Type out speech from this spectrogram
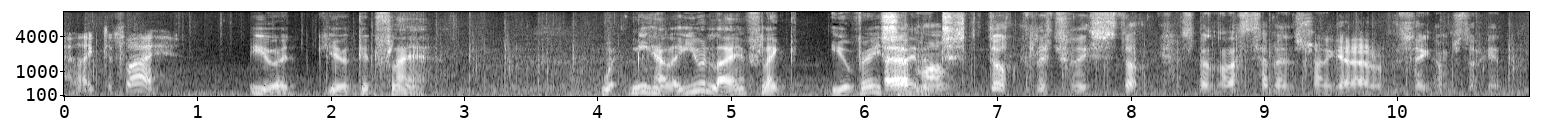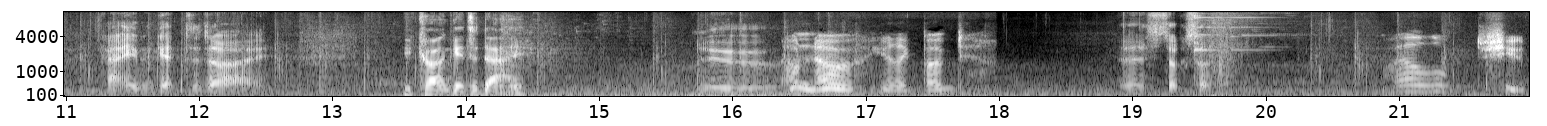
I like to fly. You're a, you're a good flyer. What, Mychal, are you alive? Like, you're very Um, I'm silent. stuck, literally stuck. I spent the last 10 minutes trying to get out of the thing I'm stuck in. Can't even get to die. You can't get to die. No. Oh no, you're like bugged. Uh, stuck, stuck. Well, shoot.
